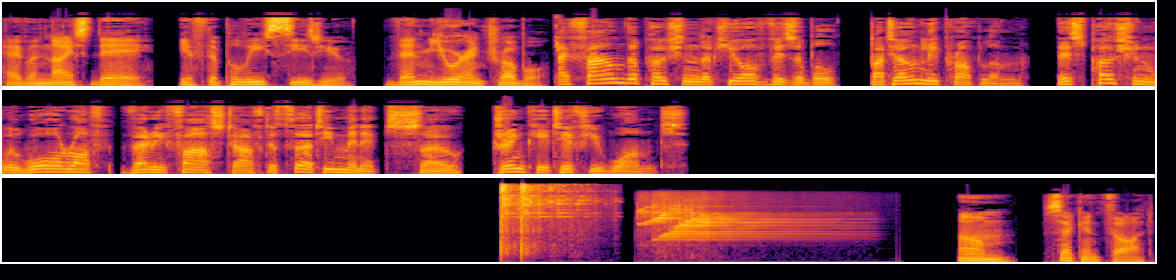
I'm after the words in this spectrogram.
have a nice day. If the police sees you, then you're in trouble. I found the potion that you're visible, but only problem, this potion will wear off very fast after 30 minutes so, drink it if you want. Um, second thought,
